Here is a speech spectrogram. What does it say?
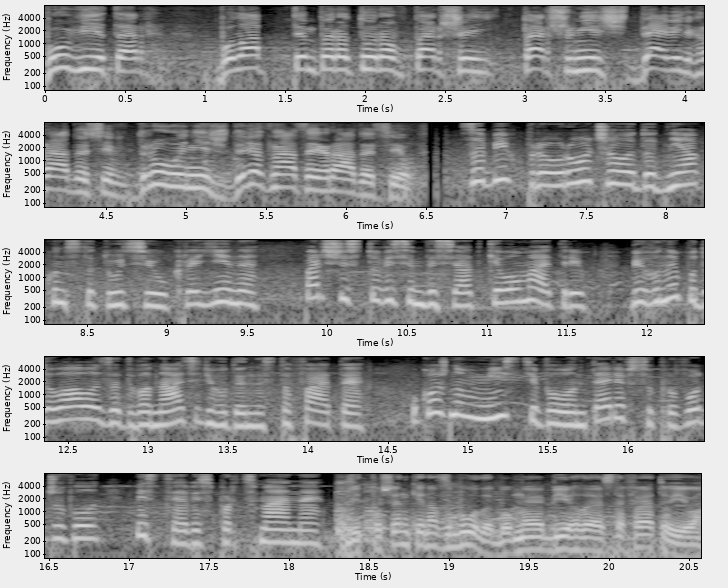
був вітер. Була температура в перший, першу ніч 9 градусів, другу ніч 19 градусів. Забіг приурочили до Дня Конституції України. Перші 180 кілометрів бігуни подолали за 12 годин естафети. У кожному місті волонтерів супроводжували місцеві спортсмени. Відпочинки нас були, бо ми бігли естафетою.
